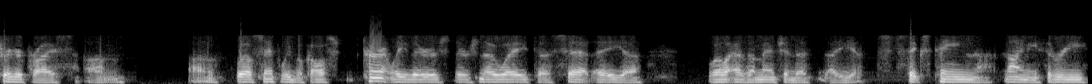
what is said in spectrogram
trigger price. Um, uh, well, simply because currently there's there's no way to set a uh, well, as I mentioned, a, a 1693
